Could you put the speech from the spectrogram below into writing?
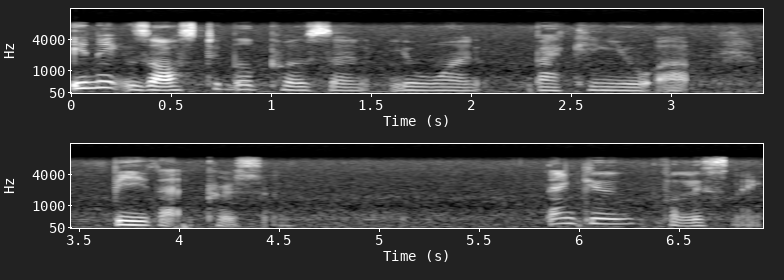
inexhaustible person you want backing you up. Be that person. Thank you for listening.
